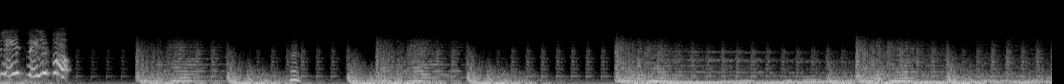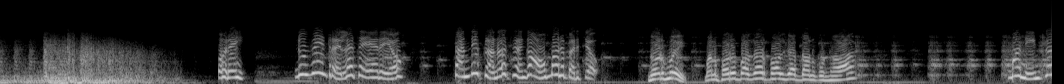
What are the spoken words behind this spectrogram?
ప్లీజ్ వెళ్ళిపో. ఒరేయ్ నువ్వేంట్రా ఎలా తయారయ్యావు? సందీప్ అనవసరంగా అవమానపరిచావు. నోర్మోయ్ మన పరువు బజార్ పాలు చేద్దాం అనుకుంటున్నావా? మన ఇంట్లో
